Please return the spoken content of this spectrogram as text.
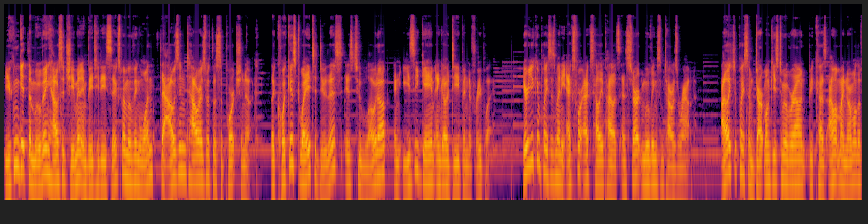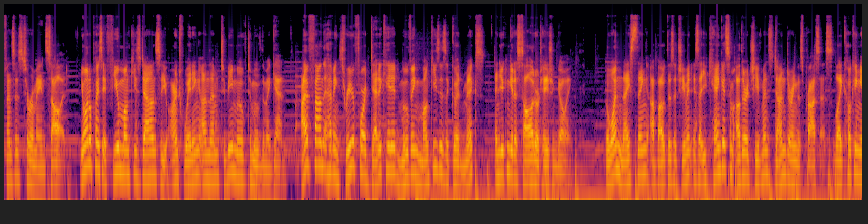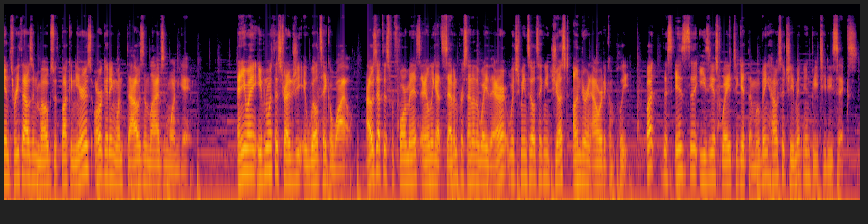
You can get the Moving House achievement in BTD6 by moving 1000 towers with the support Chinook. The quickest way to do this is to load up an easy game and go deep into free play. Here you can place as many X4X heli pilots and start moving some towers around. I like to place some dart monkeys to move around because I want my normal defenses to remain solid. You want to place a few monkeys down so you aren't waiting on them to be moved to move them again. I've found that having 3 or 4 dedicated moving monkeys is a good mix, and you can get a solid rotation going. The one nice thing about this achievement is that you can get some other achievements done during this process, like hooking in 3000 MOABs with Buccaneers or getting 1000 lives in one game. Anyway, even with this strategy, it will take a while. I was at this for 4 minutes and I only got 7% of the way there, which means it'll take me just under an hour to complete. But this is the easiest way to get the Moving House achievement in BTD 6.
